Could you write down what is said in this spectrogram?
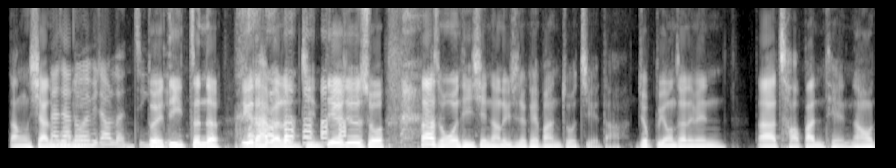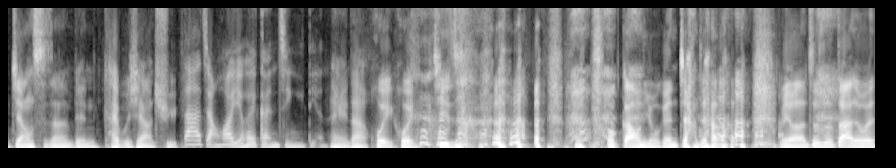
当下的大家都会比较冷静。对，第真的，第一个大家比较冷静，第二个就是说，大家什么问题，现场律师就可以帮你做解答，你就不用在那边大家吵半天，然后僵持在那边开不下去。大家讲话也会干净一点。哎，大家会会，其实 我告你，我跟你讲这样，没有了，就是大家就会，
